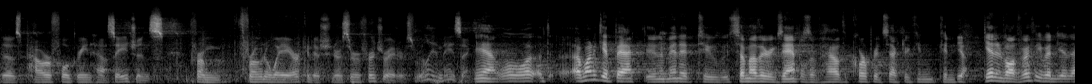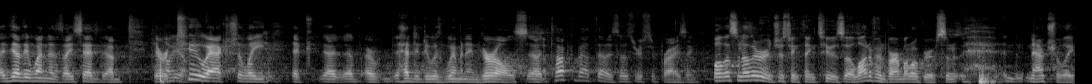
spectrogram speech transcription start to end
those powerful greenhouse agents from thrown away air conditioners and refrigerators. Really amazing. Yeah, well, I want to get back in a minute to some other examples of how the corporate sector can, can yeah. get involved directly. But the other one, as I said, um, there were oh, yeah. two actually that uh, had to do with women and girls. Uh, talk about those. Those were surprising. Well, that's another interesting thing, too, is a lot of environmental groups, and naturally,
